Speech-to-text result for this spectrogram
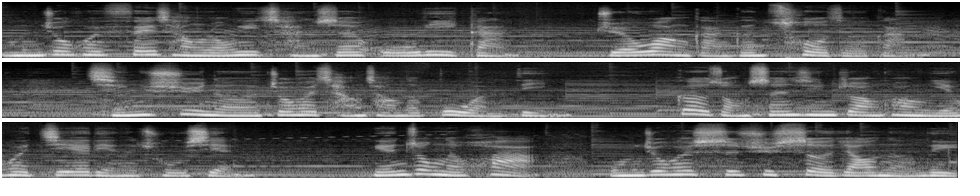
我们就会非常容易产生无力感。绝望感跟挫折感，情绪呢就会常常的不稳定，各种身心状况也会接连的出现。严重的话，我们就会失去社交能力，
